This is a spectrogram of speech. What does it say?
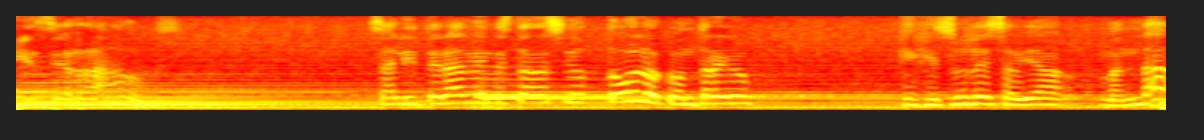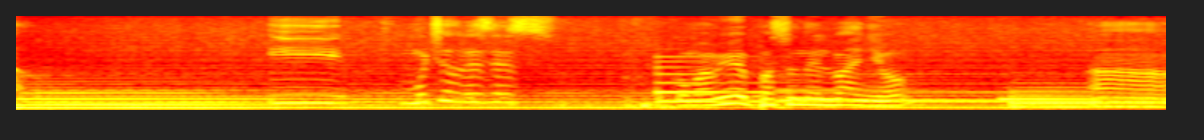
encerrados. O sea, literalmente estaban haciendo todo lo contrario que Jesús les había mandado. Y muchas veces, como a mí me pasó en el baño, ah,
